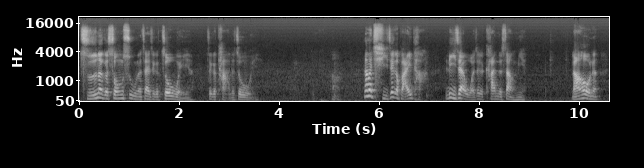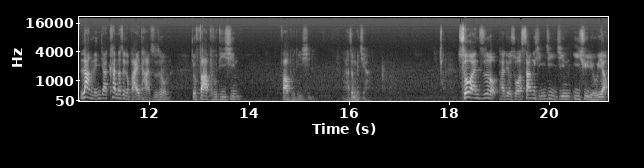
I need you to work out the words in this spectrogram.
植那个松树呢，在这个周围啊，这个塔的周围，那么起这个白塔立在我这个龛的上面，然后呢，让人家看到这个白塔之后，就发菩提心，发菩提心，他这么讲。说完之后，他就说：伤行寄金，医去留药。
